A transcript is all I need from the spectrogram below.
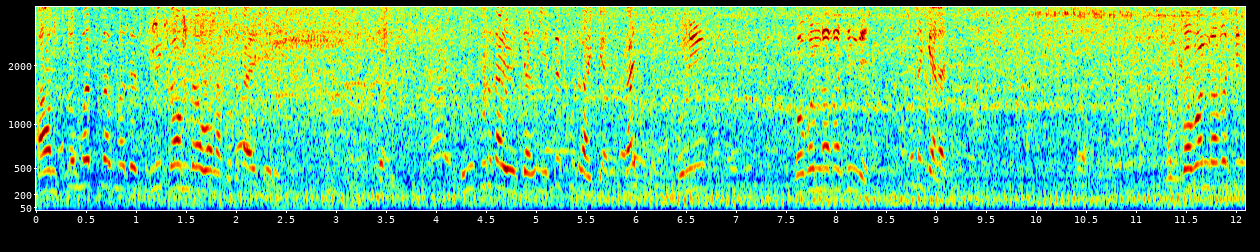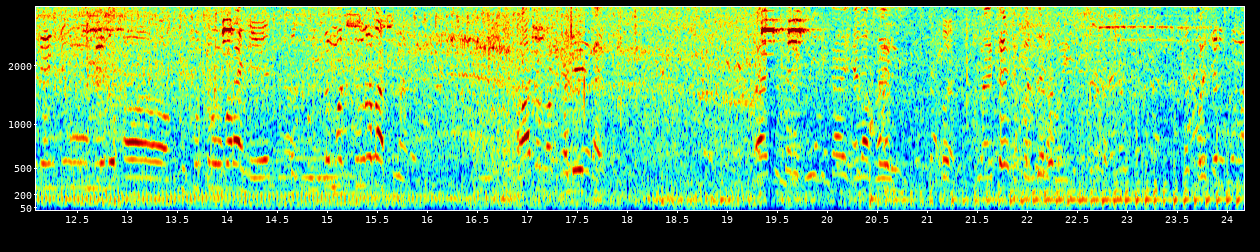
आमचं मत का मध्ये तुम्ही काम दावा कुठं काय केलं तुम्ही कुठं काय विचार इथेच कुठं काय केलं? काय कुणी? बबनदादा शिंदे. कुठं केलं? मग बबनदादा शिंदे यांचे उमेदवार सुपुत्र उभं राहिले तर तुमचं मत कुणाला असणार? माझं मत खाली काय? काय काय ह्याला होईल. बरं. काय बंदर होईल. सफरचंद कुणाचं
